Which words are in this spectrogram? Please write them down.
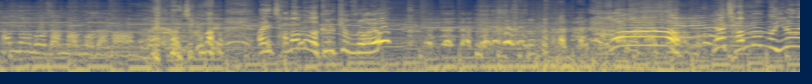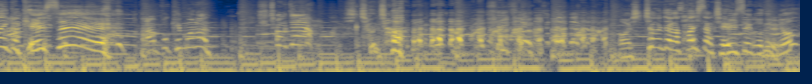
삼만보 삼만보 삼만보 잠만 아니 잠만보가 그렇게 울어요? 와 야 잠만보 일어나니까 개쎄 다음 포켓몬은 시청자. 시청자 어 시청자가 사실상 제일 세거든요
